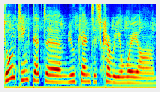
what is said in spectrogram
Don't think that um, you can just carry away on.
